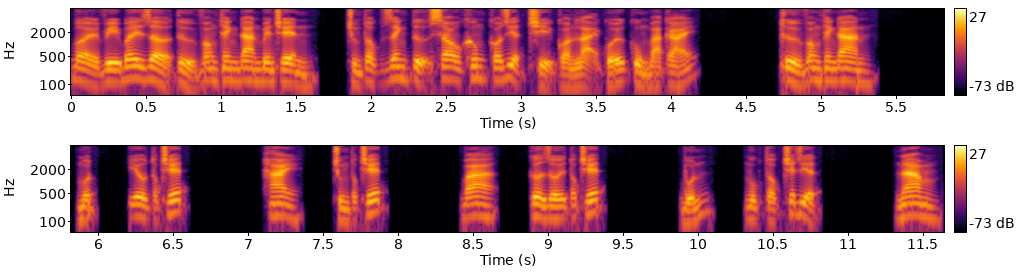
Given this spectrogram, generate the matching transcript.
Bởi vì bây giờ tử vong thanh đan bên trên, chủng tộc danh tự sau không có diệt chỉ còn lại cuối cùng ba cái. Tử vong thanh đan. Một, yêu tộc chết. Hai, chủng tộc chết. Ba, cơ giới tộc chết. Bốn, ngục tộc chết diệt. Năm,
